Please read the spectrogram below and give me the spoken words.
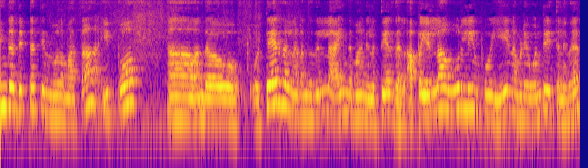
இந்த திட்டத்தின் மூலமாக தான் இப்போ அந்த தேர்தல் நடந்தது இல்லை ஐந்து மாநில தேர்தல். அப்போ எல்லா ஊர்லேயும் போய் நம்முடைய ஒன்றிய தலைவர்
